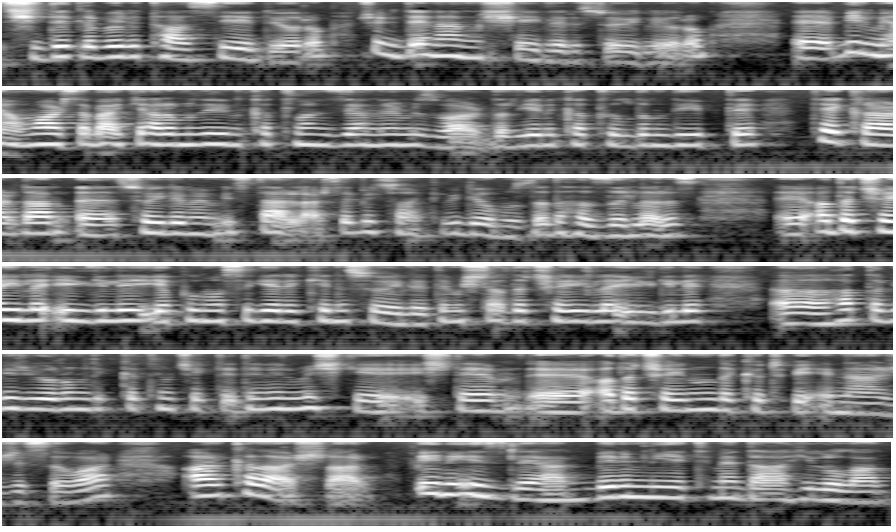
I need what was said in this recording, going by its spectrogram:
şiddetle böyle tavsiye ediyorum. Çünkü denenmiş şeyleri söylüyorum. bilmeyen varsa belki aramızda yeni katılan izleyenlerimiz vardır. Yeni katıldım deyip de tekrardan söylememi isterlerse bir sonraki videomuzda da hazırlarız. ada çayıyla ilgili yapılması gerekeni söyledim. İşte ada çayıyla ilgili hatta bir yorum dikkatimi çekti. Denilmiş ki işte ada çayının da kötü bir enerjisi var. Arkadaşlar beni izleyen, benim niyetime dahil olan,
